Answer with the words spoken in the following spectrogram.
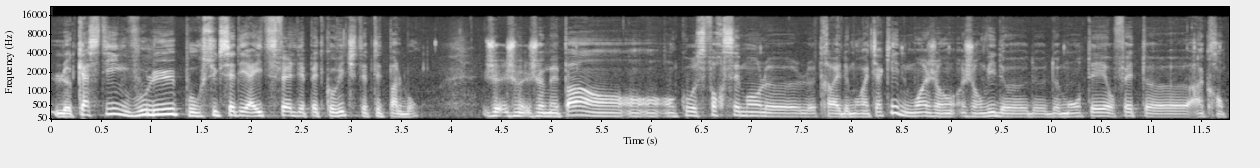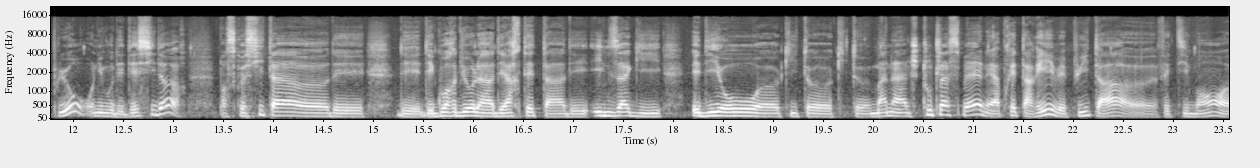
Le casting voulu pour succéder à Hitzfeld et Petkovic n'était peut-être pas le bon je ne mets pas en, cause forcément le, travail de Mourad Yakin. Moi, j'ai envie de, monter en fait, euh, un cran plus haut au niveau des décideurs. Parce que si tu as euh, des, des, Guardiola, des Arteta, des Inzaghi, Edio euh, qui, te, qui te managent toute la semaine et après tu arrives et puis tu as effectivement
